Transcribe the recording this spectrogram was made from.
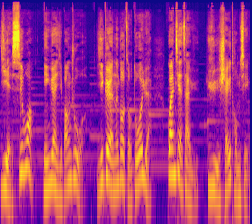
也希望您愿意帮助我。一个人能够走多远，关键在于与谁同行。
